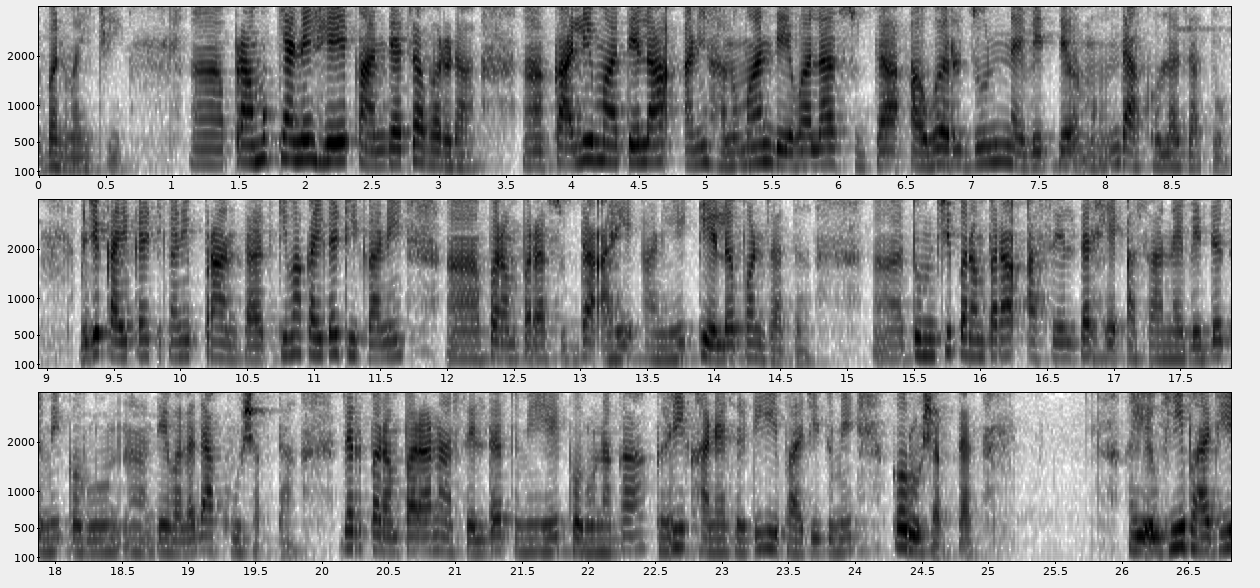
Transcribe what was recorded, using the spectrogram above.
बनवायची. प्रामुख्याने हे कांद्याचा भरडा. काली मातेला आणि हनुमान देवाला सुद्धा आवर्जून नैवेद्य म्हणून दाखवला जातो. म्हणजे काही काही ठिकाणी प्रांतात किंवा काही काही ठिकाणी परंपरासुद्धा आहे आणि हे केलं पण जातं. तुमची परंपरा असेल तर हे असा नैवेद्य तुम्ही करून देवाला दाखवू शकता. जर परंपरा नसेल तर तुम्ही हे करू नका. घरी खाण्यासाठी ही भाजी तुम्ही करू शकतात. ही भाजी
